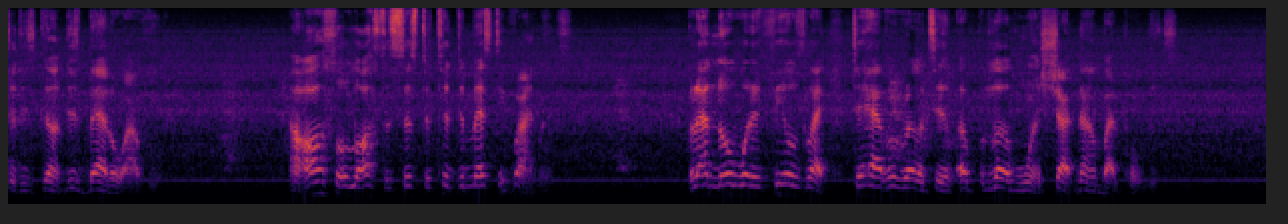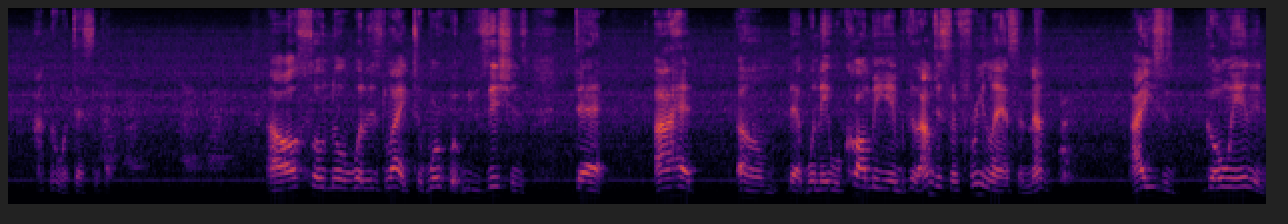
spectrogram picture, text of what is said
to this gun, this battle out here. I also lost a sister to domestic violence. But I know what it feels like to have a relative, a loved one shot down by the police. I know what that's like. I also know what it's like to work with musicians that I had, um, that when they would call me in, because I'm just a freelancer now. I used to go in and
